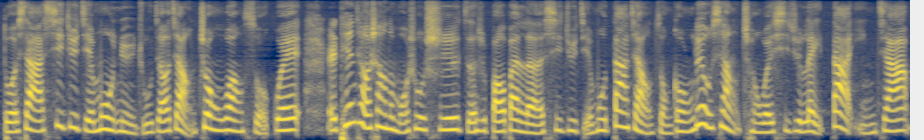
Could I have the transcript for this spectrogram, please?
夺下戏剧节目女主角奖，众望所归。而天桥上的魔术师则是包办了戏剧节目大奖，总共六项，成为戏剧类大赢家。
